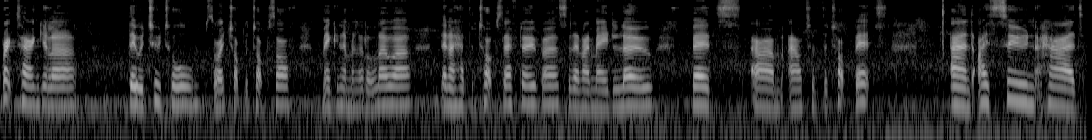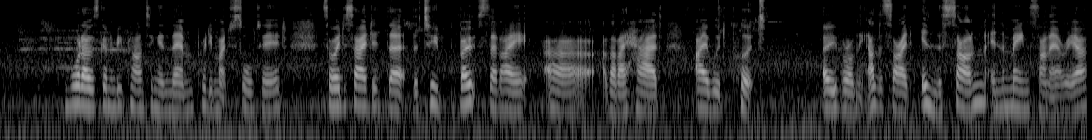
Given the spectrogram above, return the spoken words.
rectangular. They were too tall, so I chopped the tops off, making them a little lower. Then I had the tops left over, so then I made low beds um, out of the top bits and I soon had what I was going to be planting in them pretty much sorted. So I decided that the two boats that I uh, that I had, I would put over on the other side in the sun, in the main sun area,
